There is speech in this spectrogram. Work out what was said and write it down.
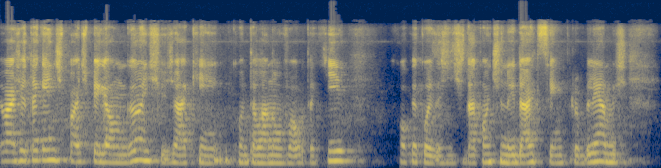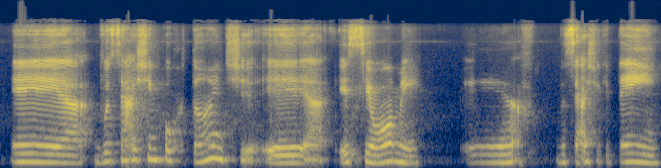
Eu acho até que a gente pode pegar um gancho, já que enquanto ela não volta aqui, qualquer coisa a gente dá continuidade sem problemas. É, você acha importante é, esse homem? É, você acha que tem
